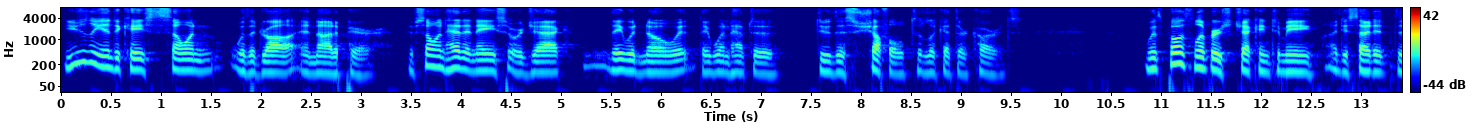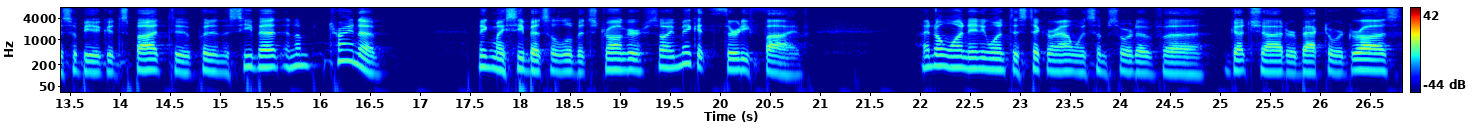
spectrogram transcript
usually indicates someone with a draw and not a pair. If someone had an ace or a jack, they would know it. They wouldn't have to do this shuffle to look at their cards. With both limpers checking to me, I decided this would be a good spot to put in the c-bet, and I'm trying to make my c-bets a little bit stronger, so I make it 35. I don't want anyone to stick around with some sort of uh, gut shot or backdoor draws.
